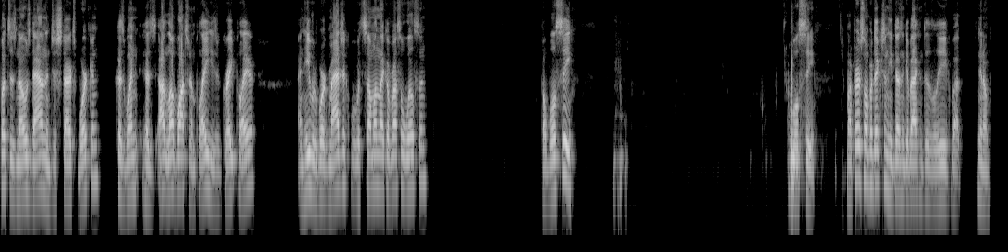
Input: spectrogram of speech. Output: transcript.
puts his nose down and just starts working. Because when, because I love watching him play. He's a great player. And he would work magic with someone like a Russell Wilson. But we'll see. We'll see. My personal prediction: he doesn't get back into the league, but you know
